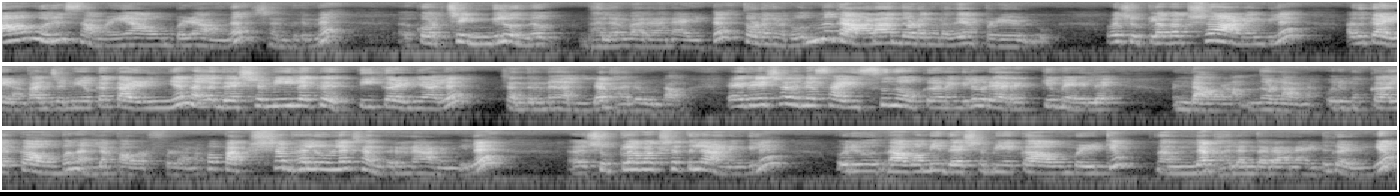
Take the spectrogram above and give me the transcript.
ആ ഒരു സമയമാവുമ്പോഴാണ് ചന്ദ്രന് കുറച്ചെങ്കിലും ഒന്ന് ഫലം വരാനായിട്ട് തുടങ്ങുന്നത്. ഒന്ന് കാണാൻ തുടങ്ങുന്നതേ അപ്പോഴേ ഉള്ളൂ. അപ്പൊ ശുക്ലപക്ഷം ആണെങ്കിൽ അത് കഴിയണം. പഞ്ചമിയൊക്കെ കഴിഞ്ഞ് നല്ല ദശമിയിലൊക്കെ എത്തിക്കഴിഞ്ഞാൽ ചന്ദ്രന് നല്ല ഫലം ഉണ്ടാവും. ഏകദേശം അതിന്റെ സൈസ് നോക്കുകയാണെങ്കിൽ ഒരു അരയ്ക്ക് മേലെ ഉണ്ടാവണം എന്നുള്ളതാണ്. ഒരു മുക്കാലൊക്കെ ആവുമ്പോൾ നല്ല പവർഫുൾ ആണ്. അപ്പൊ പക്ഷഫലമുള്ള ചന്ദ്രനാണെങ്കിൽ ശുക്ലപക്ഷത്തിലാണെങ്കിൽ ഒരു നവമി ദശമിയൊക്കെ ആവുമ്പോഴേക്കും നല്ല ഫലം തരാനായിട്ട് കഴിയും.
